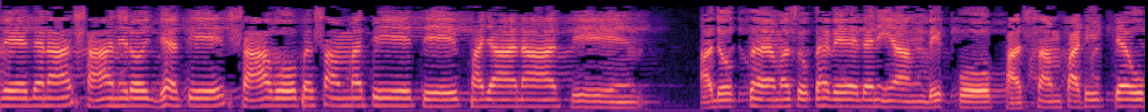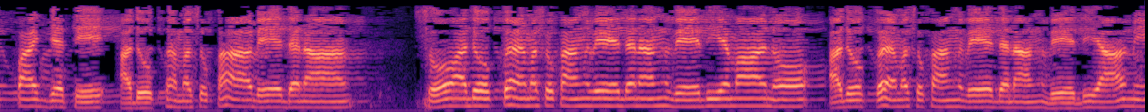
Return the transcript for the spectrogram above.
වේදනා ශානිරොජ්ජති ශාවෝපසම්මති තේ පජානාති. අදුක්ඛම සුඛ වේදනියං බික්ඛෝ පස්සම් පටිච්ච උප්පජ්ජති අදුක්ඛම සුඛා වේදනා සෝ අදුක්ඛම සුඛං වේදනං වේදියමානෝ අදුක්ඛම සුඛං වේදනං වේදියාමි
